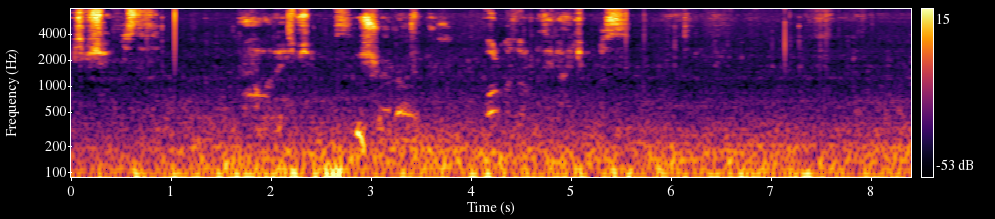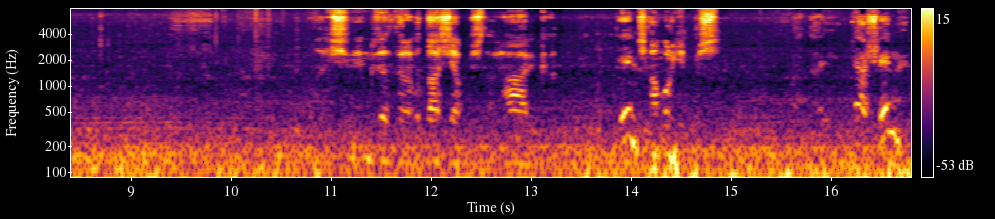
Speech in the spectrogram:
Hiçbir şey olmaz dedi. Havada hiçbir şey olmaz. Hiç öyle olmaz. Olmaz olmaz hiç olmaz. Ay, İşin en güzel tarafı taş yapmışlar. Harika. Değil mi? Çamur gitmiş. Vallahi taş he mi?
